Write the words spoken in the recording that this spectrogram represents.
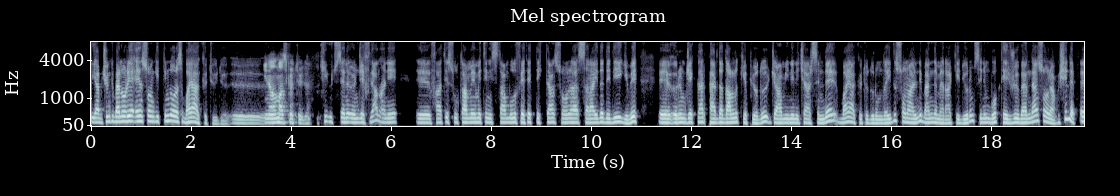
ya çünkü ben oraya en son gittiğimde orası bayağı kötüydü. E, İnanılmaz kötüydü. 2-3 sene önce falan hani e, Fatih Sultan Mehmet'in İstanbul'u fethettikten sonra sarayda dediği gibi e, örümcekler perdedarlık yapıyordu caminin içerisinde. Baya kötü durumdaydı. Son halini ben de merak ediyorum senin bu tecrübenden sonra. Şimdi e,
